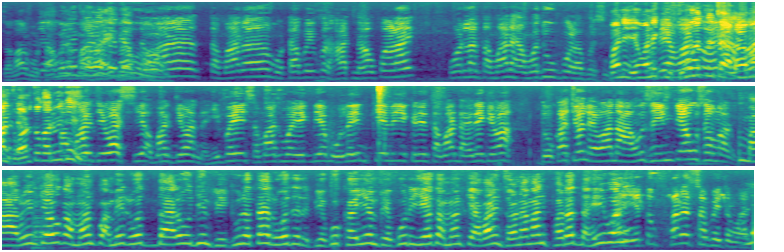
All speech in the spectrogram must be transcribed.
તમારા મોટા ભાઈ બોલાવી મારા દેવું. તમારા તમારા મોટા ભાઈ પર હાથ ના ઉપાડાય. એટલે તમારે સમજવું પડે પછી. પણ એવાને કીધું હતું પહેલા તો કરવી હતી. અમાર જેવા છીએ અમાર જેવા નહીં ભાઈ. સમાજમાં એક બે બોલાઈને કે લઈએ કે તમારે ડાયરેક્ટ એવા ધોકા છો લેવાના? આવું છે એમ કેવું છે અમારું? મારું એમ કેવું કે અમને અમે રોજ દારૂ જેમ ભેગું રહેતા રોજ ભેગું ખાઈએ ભેગું રહીએ તો અમને કહેવાની જણાવવાની ફરજ નહીં હા, વળી એ તો ફરજ છે ભાઈ તમારી.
